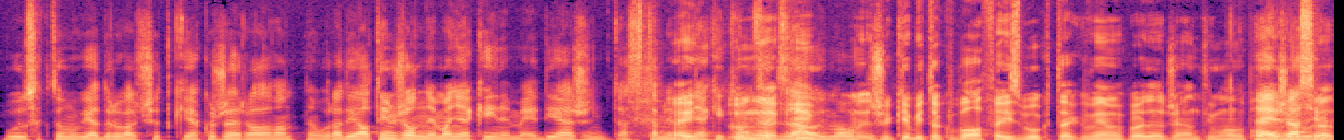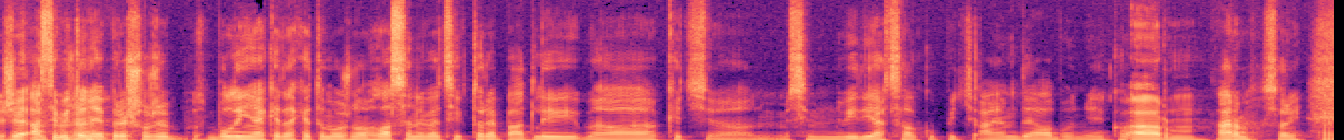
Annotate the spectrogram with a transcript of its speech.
budú sa k tomu vyjadrovať všetky akože relevantné úrady, ale tým, že on nemá nejaké iné médiá, že asi tam nebude nejaký konflikt záujmov. Že keby to kúpoval Facebook, tak vieme povedať, že antimonopolný hey, že asi, úrad. Že asi by to akože- neprešlo, že boli nejaké takéto možno ohlasené veci, ktoré padli, keď myslím Nvidia chcel kúpiť AMD alebo niekoho. ARM. ARM, sorry. Hey.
